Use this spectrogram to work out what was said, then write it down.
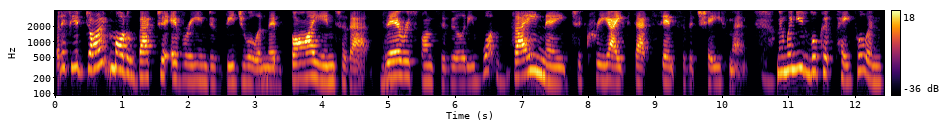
But if you don't model back to every individual and they buy into that, Mm. their responsibility, what they need to create that sense of achievement. Mm. I mean, when you look at people and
